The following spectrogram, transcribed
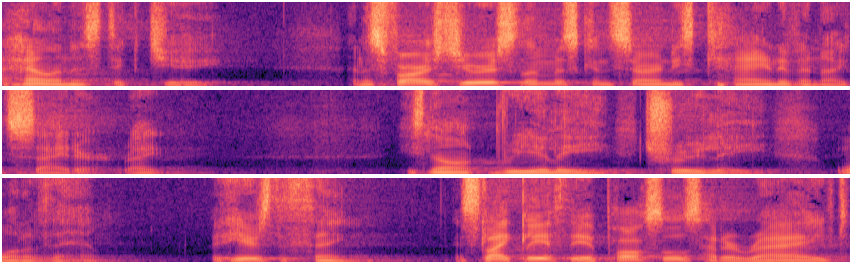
a Hellenistic Jew. And as far as Jerusalem is concerned, he's kind of an outsider, right? He's not really, truly one of them. But here's the thing it's likely if the apostles had arrived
